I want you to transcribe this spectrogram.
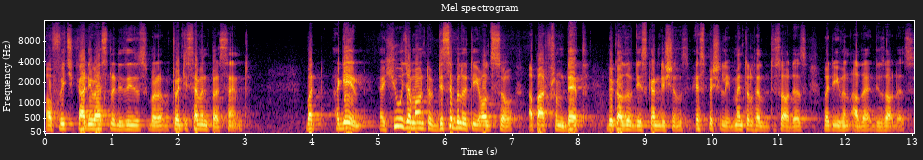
of which cardiovascular diseases were 27%. But again, a huge amount of disability also, apart from death, because of these conditions, especially mental health disorders, but even other disorders.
